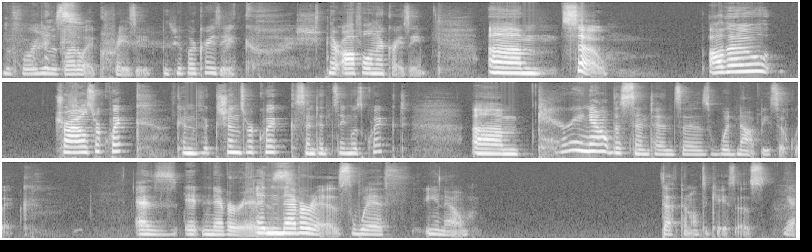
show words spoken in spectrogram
Before he was led away, crazy. These people are crazy. Gosh. They're awful and they're crazy. Um, so, although trials were quick, convictions were quick, sentencing was quick, um, carrying out the sentences would not be so quick. As it never is. It never is with, you know, death penalty cases. Yeah.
